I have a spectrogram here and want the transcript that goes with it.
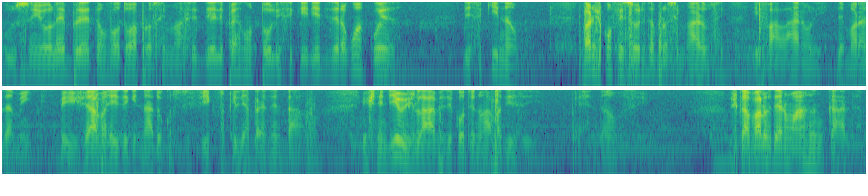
O senhor Lebreton voltou a aproximar-se dele e perguntou-lhe se queria dizer alguma coisa. Disse que não. Vários confessores aproximaram-se e falaram-lhe demoradamente. Beijava resignado o crucifixo que lhe apresentavam. Estendia os lábios e continuava a dizer: Perdão, senhor. Os cavalos deram uma arrancada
